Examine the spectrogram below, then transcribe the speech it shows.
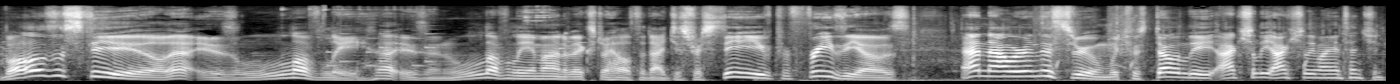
Balls of Steel. That is lovely. That is a lovely amount of extra health that I just received for Freezios. And now we're in this room, which was totally, actually, actually my intention.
